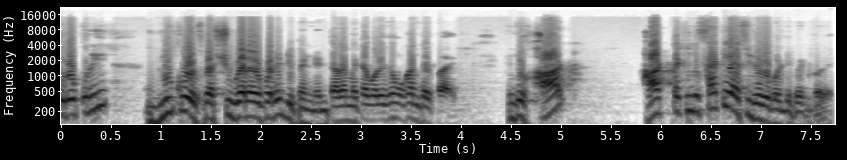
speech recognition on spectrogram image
পুরোপুরি গ্লুকোজ বা সুগারের উপরে ডিপেন্ডেন্ট তারা মেটাবলিজম ওখান থেকে পায়। কিন্তু হার্ট হার্টটা কিন্তু ফ্যাটি অ্যাসিডের উপর ডিপেন্ড করে।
